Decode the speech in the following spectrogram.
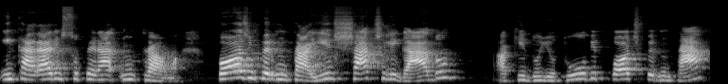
encarar e superar um trauma. Podem perguntar aí, chat ligado aqui do YouTube, pode perguntar.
